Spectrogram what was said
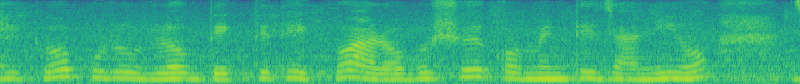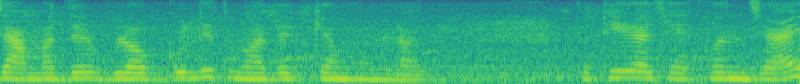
থেকো, পুরো ব্লগ দেখতে থেকো, আর অবশ্যই কমেন্টে জানিও যে আমাদের ব্লগগুলি তোমাদের কেমন লাগে। তো ঠিক আছে, এখন যাই,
